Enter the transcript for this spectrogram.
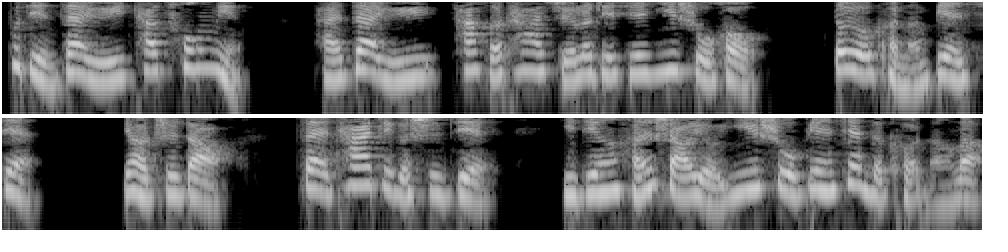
不仅在于他聪明，还在于他和他学了这些医术后都有可能变现。要知道，在他这个世界，已经很少有医术变现的可能了。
